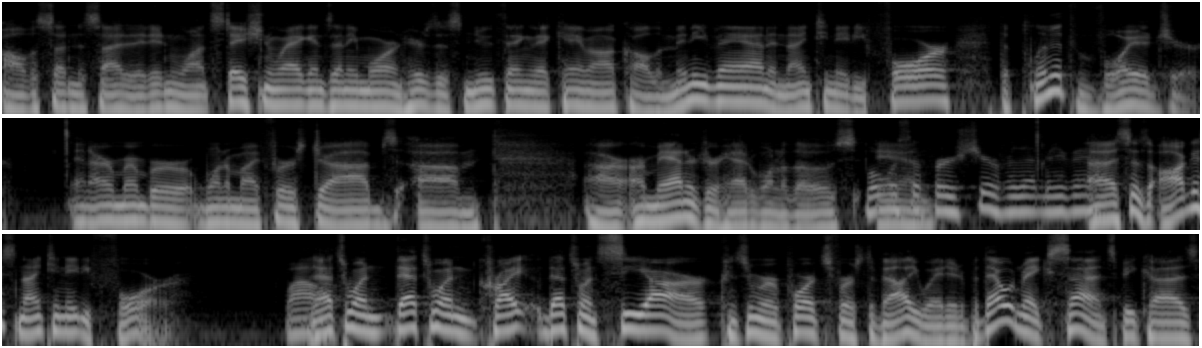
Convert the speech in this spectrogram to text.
all of a sudden decided they didn't want station wagons anymore. And here's this new thing that came out called a minivan in 1984, the Plymouth Voyager. And I remember one of my first jobs. Um, our, our, manager had one of those. What was the first year for that minivan? Uh, it says August 1984. Wow. That's when that's when that's when CR Consumer Reports first evaluated it. But that would make sense because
